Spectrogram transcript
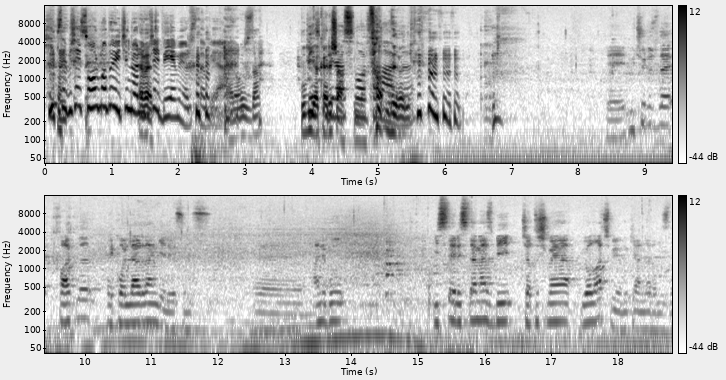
Kimse bir şey sormadığı için öyle Evet. bir şey diyemiyoruz tabii ya. Yani o yüzden bu bir Keşke yakarış biraz aslında. Falan diye böyle. sorsalardı. Ee, üçünüz de farklı ekollerden geliyorsunuz. Ee, hani bu ister istemez bir çatışmaya yol açmıyor mu kendi aranızda?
